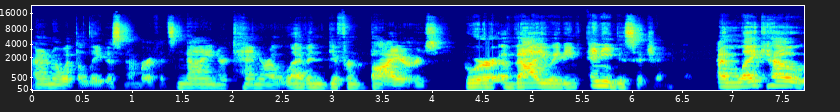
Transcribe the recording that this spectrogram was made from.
I don't know what the latest number, if it's nine or 10 or 11 different buyers who are evaluating any decision. I like how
